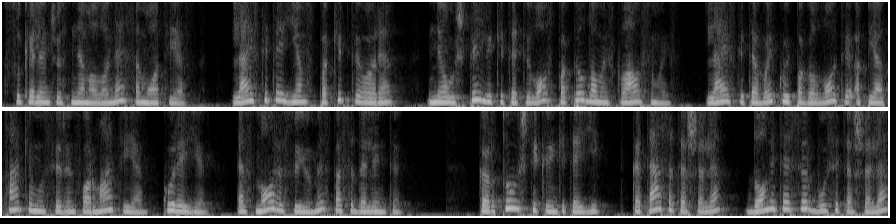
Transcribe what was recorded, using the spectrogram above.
sukeliančius nemalones emocijas, leiskite jiems pakipti ore, neužpildykite tylos papildomais klausimais, leiskite vaikui pagalvoti apie atsakymus ir informaciją, kurią ji, es nori su jumis pasidalinti. Kartu užtikrinkite jį, kad esate šalia, domitės ir būsite šalia,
